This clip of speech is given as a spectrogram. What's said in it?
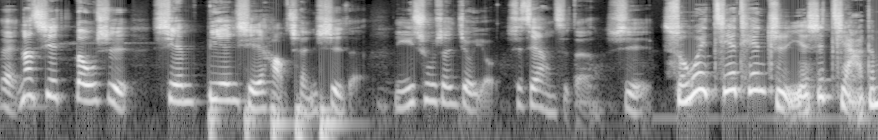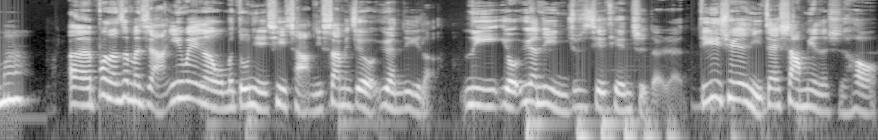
对，那些都是先编写好程式的，你一出生就有，是这样子的。是所谓接天旨也是假的吗？呃，不能这么讲，因为呢，我们读你的气场，你上面就有愿力了。你有愿力，你就是接天旨的人。的的确确，你在上面的时候，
